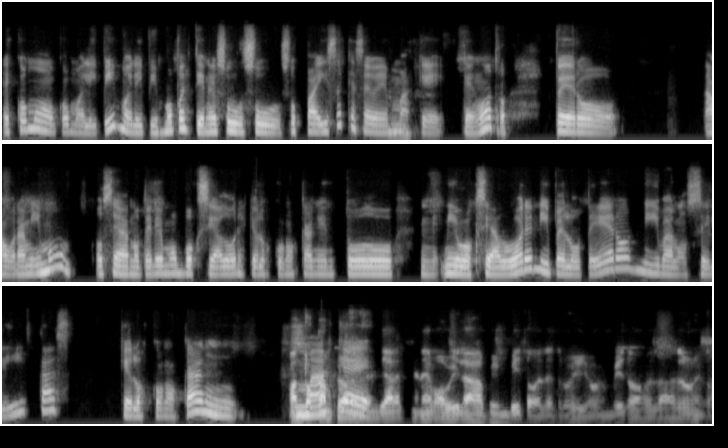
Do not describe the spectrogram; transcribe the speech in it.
Es como, como el hipismo. El hipismo pues tiene su- su- sus países que se ven Mm. más que, que en otros, pero ahora mismo, o sea, no tenemos boxeadores que los conozcan en todo, ni, ni boxeadores, ni peloteros, ni baloncelistas que los conozcan ¿Cuántos más campeones que mundiales tenemos? Vila, Bimbito, el de Trujillo, Bimbito, ¿verdad? El único.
